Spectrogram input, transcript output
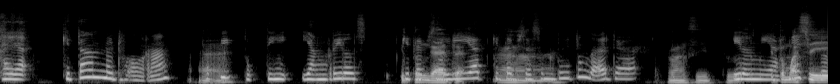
kayak kita nuduh orang tapi Heeh, bukti yang real kita bisa ada. lihat kita bisa Ah. sentuh itu nggak ada. Memang sih itu. Ilmiahnya itu masih juga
